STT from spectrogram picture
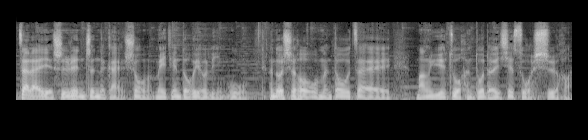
再来也是认真的感受嘛，每天都会有领悟。很多时候我们都在忙于做很多的一些琐事哈，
